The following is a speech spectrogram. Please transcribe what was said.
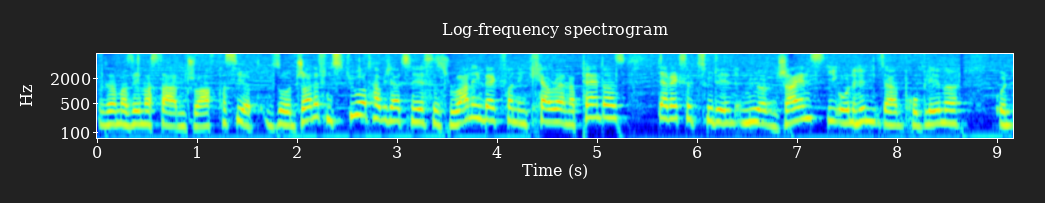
Wir werden mal sehen, was da im Draft passiert. So, Jonathan Stewart habe ich als nächstes Running Back von den Carolina Panthers. Der wechselt zu den New York Giants, die ohnehin sehr Probleme und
